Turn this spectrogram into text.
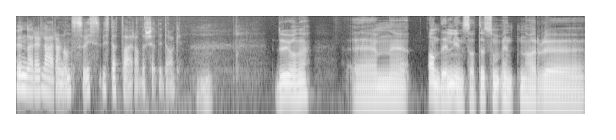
hun derre læreren hans, hvis, hvis dette her hadde skjedd i dag. Du, Jone. ehm, andelen innsatte som enten har eh,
